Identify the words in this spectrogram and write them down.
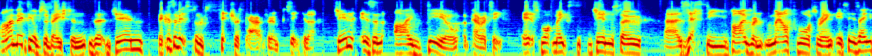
I made the observation that gin, because of its sort of citrus character in particular, gin is an ideal aperitif. It's what makes gin so uh, zesty, vibrant, mouth-watering. It is a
